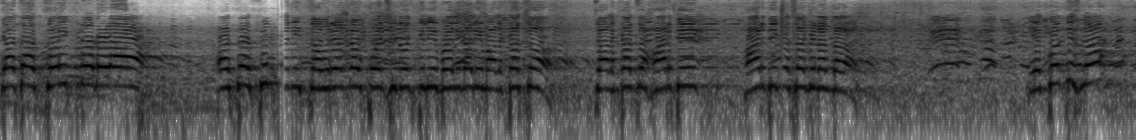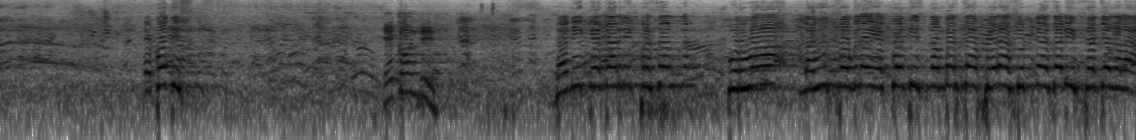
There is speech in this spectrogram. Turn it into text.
ज्याचा चैत्र डोळा असं सुंदर आणि चौऱ्याण्णव पॉईंटची नोंद केली बैलगाडी मालकाचं चालकाचं हार्दिक हार्दिक असं अभिनंदन आहे? एकोणतीस ना? एकोणतीस. एकोणतीस. धनी केदारनिक प्रसन्न. पूर्व लहू चौगले एकोणतीस नंबरचा फेरा सुटण्यासाठी सज्ज झाला.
